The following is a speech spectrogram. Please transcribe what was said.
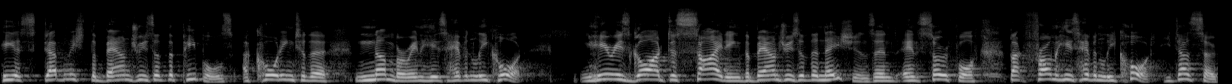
he established the boundaries of the peoples according to the number in his heavenly court. Here is God deciding the boundaries of the nations and, and so forth, but from his heavenly court, he does so.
